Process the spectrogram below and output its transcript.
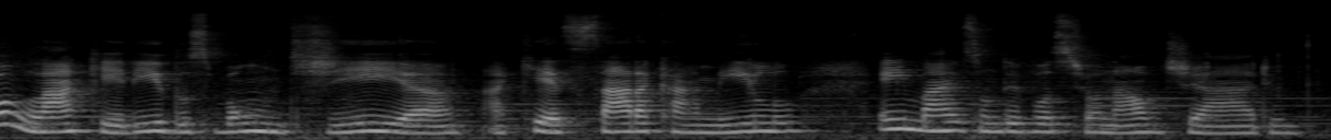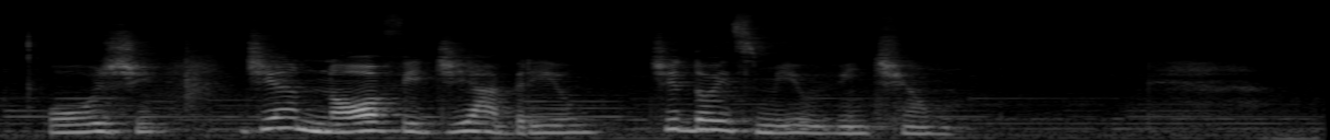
Olá, queridos, bom dia. Aqui é Sara Camilo em mais um devocional diário. Hoje, dia 9 de abril de 2021.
